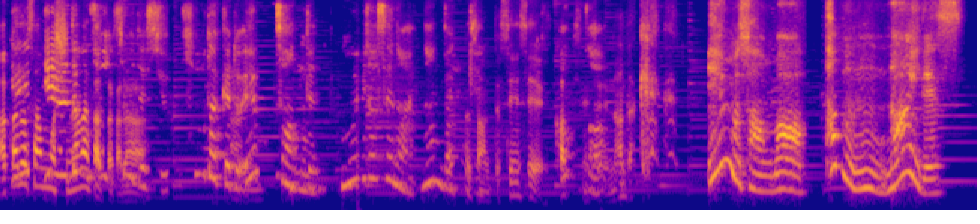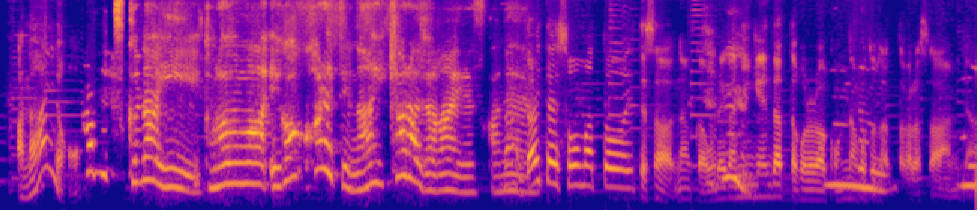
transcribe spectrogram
赤田さんも死ななかったからそうですよ。そうだけど、エムさんって思い出せない。なんだっけ？エンムさんって先生カピ先生なんだっけ？M さんは多分ないです。あないの？数少ないトラウマ描かれてないキャラじゃないですかね。大体走馬灯ってさなんか俺が人間だった頃はこんなことだったからさ、みたい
